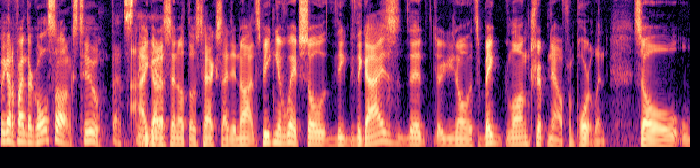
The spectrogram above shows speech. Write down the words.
We got to find their goal songs too. That's the, I got to uh, send out those texts. I did not. Speaking of which, so the the guys that you know, it's a big long trip now from Portland. So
